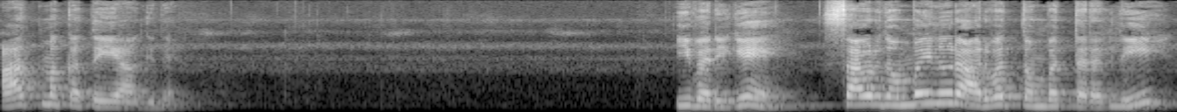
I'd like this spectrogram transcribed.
ಆತ್ಮಕಥೆಯಾಗಿದೆ. ಇವರಿಗೆ ಸಾವಿರದ ಒಂಬೈನೂರ ಅರವತ್ತೊಂಬತ್ತರಲ್ಲಿ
